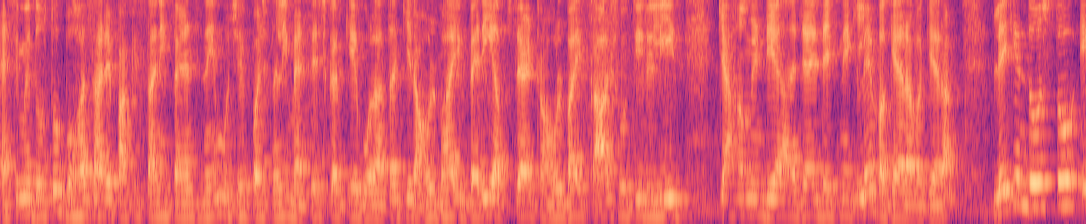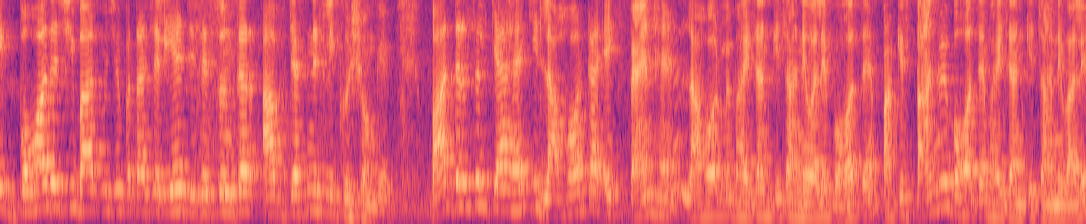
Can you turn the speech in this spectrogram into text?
ऐसे में दोस्तों, बहुत सारे पाकिस्तानी फैंस ने मुझे पर्सनली मैसेज करके बोला था कि राहुल भाई वेरी अपसेट राहुल भाई काश होती रिलीज़ क्या हम इंडिया आ जाए देखने के लिए, वगैरह वगैरह। लेकिन दोस्तों, एक बहुत अच्छी बात मुझे पता चली है, जिसे सुनकर आप डेफिनेटली खुश होंगे। बात दरअसल क्या है कि लाहौर का एक फ़ैन है, लाहौर में भाईजान के चाहने वाले बहुत हैं, पाकिस्तान में बहुत हैं भाईजान के चाहने वाले।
